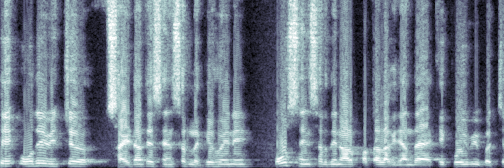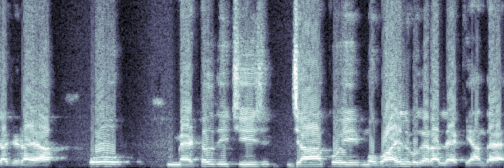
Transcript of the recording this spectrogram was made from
ਤੇ ਉਹਦੇ ਵਿੱਚ ਸਾਈਡਾਂ ਤੇ ਸੈਂਸਰ ਲੱਗੇ ਹੋਏ ਨੇ। ਉਹ ਸੈਂਸਰ ਦੇ ਨਾਲ ਪਤਾ ਲੱਗ ਜਾਂਦਾ ਹੈ ਕਿ ਕੋਈ ਵੀ ਬੱਚਾ ਜਿਹੜਾ ਆ, ਉਹ ਮੈਟਲ ਦੀ ਚੀਜ਼ ਜਾਂ ਕੋਈ ਮੋਬਾਈਲ ਵਗੈਰਾ ਲੈ ਕੇ ਆਂਦਾ ਹੈ,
